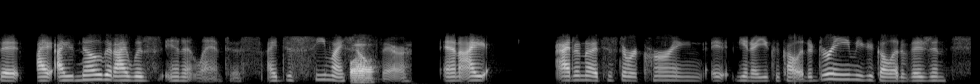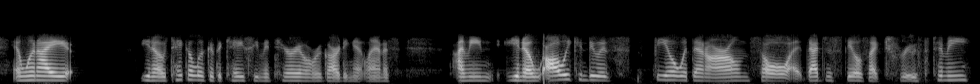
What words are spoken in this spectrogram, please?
that I, I know that I was in Atlantis. I just see myself wow. there. and I I don't know, it's just a recurring it, you know, you could call it a dream, you could call it a vision. And when I you know, take a look at the Cayce material regarding Atlantis, I mean, you know, all we can do is feel within our own soul. That just feels like truth to me.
